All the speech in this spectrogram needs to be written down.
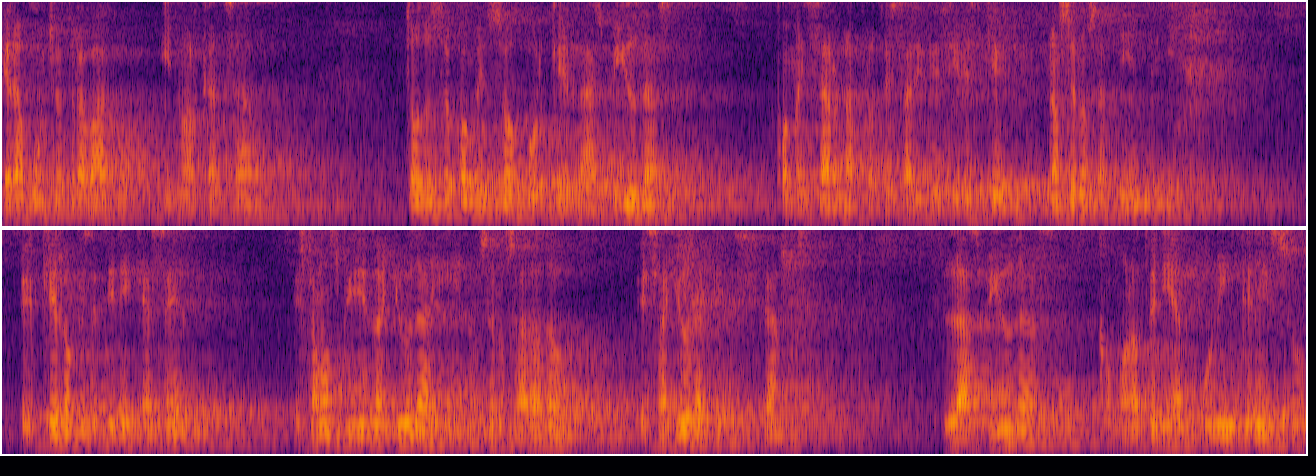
era mucho trabajo y no alcanzaba. Todo eso comenzó porque las viudas comenzaron a protestar y decir es que no se nos atiende. ¿Qué es lo que se tiene que hacer? Estamos pidiendo ayuda y no se nos ha dado esa ayuda que necesitamos. Las viudas, como no tenían un ingreso,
